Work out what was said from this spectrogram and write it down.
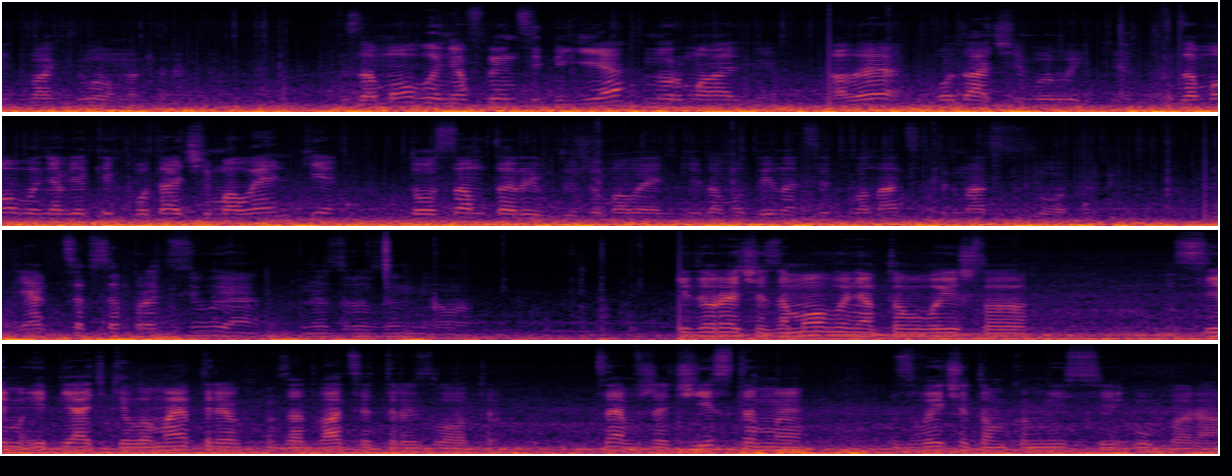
і 2 кілометри. Замовлення, в принципі, є нормальні, але подачі великі. Замовлення, в яких подачі маленькі, то сам тариф дуже маленький, там 11, 12, 13 злотих. Як це все працює, не зрозуміло. І, до речі, замовлення то вийшло 7,5 кілометрів за 23 злотих. Це вже чистими з вичетом комісії Uber.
